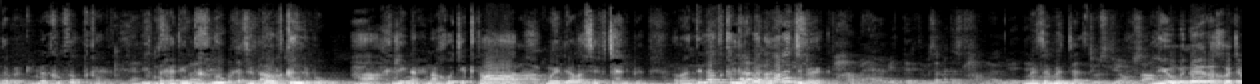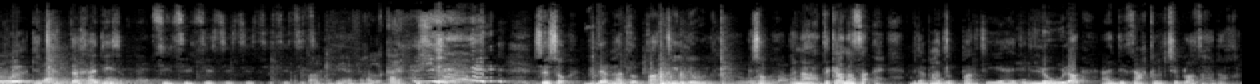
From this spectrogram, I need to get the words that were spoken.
دابا كملت خمسة دقائق يدنا غادي ندخلوا نبداو نقلبوا ها خلينا حنا خوتي كثار المهم يلاه سي فتح الباب راه انت اللي غتقلب أنا غير نتبعك الحرب العالمية الثالثة مازال ما تاش الحرب العالمية الثالثة مازال ما دازت اليوم ان شاء اليوم أنا راه خوتي هو كيتحدى خديجة سي سي سي سي سي سي سي كبيرة فيها القلب شو شو بدا بهذا ال partie الأول شو أنا نعطيك نصائح. بدا بهاد ال partie هذه الأولى عندك ساعة قلب شي بلاصة واحدة أخرى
